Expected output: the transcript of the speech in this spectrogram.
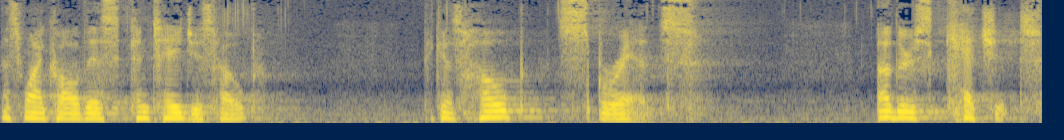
That's why I call this contagious hope, because hope spreads. Others catch it,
